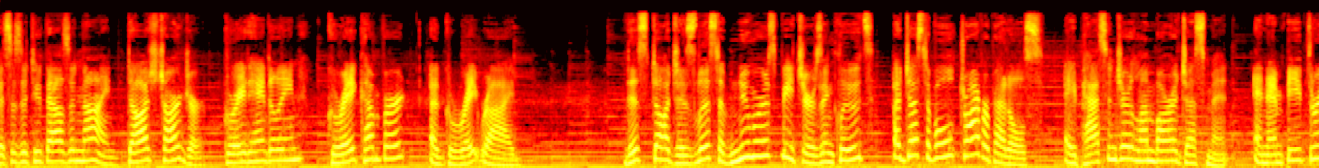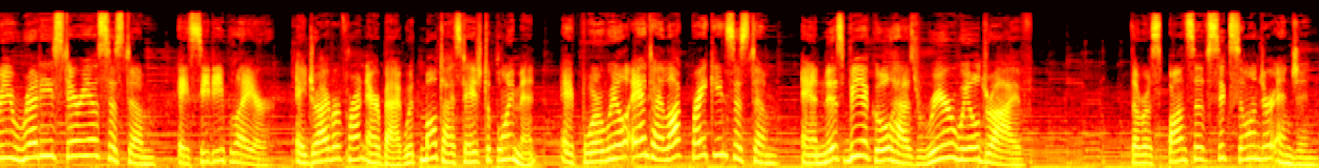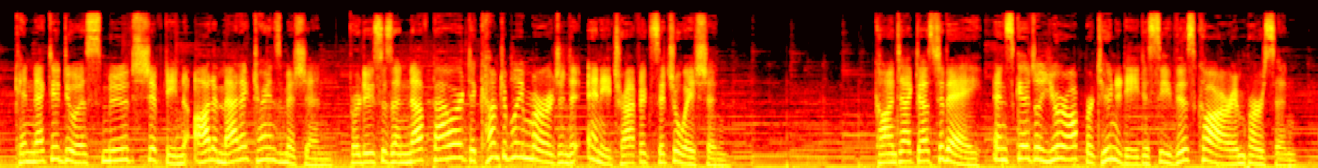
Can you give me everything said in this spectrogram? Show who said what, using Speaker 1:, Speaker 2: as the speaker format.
Speaker 1: This is a 2009 Dodge Charger. Great handling, great comfort, a great ride. This Dodge's list of numerous features includes adjustable driver pedals, a passenger lumbar adjustment, an MP3 ready stereo system, a CD player, a driver front airbag with multi-stage deployment, a four-wheel anti-lock braking system, and this vehicle has rear-wheel drive. The responsive six-cylinder engine, connected to a smooth shifting automatic transmission, produces enough power to comfortably merge into any traffic situation. Contact us today and schedule your opportunity to see this car in person.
